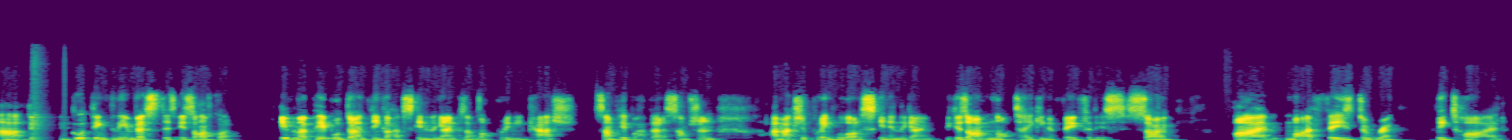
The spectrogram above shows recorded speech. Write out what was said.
Uh, the good thing for the investors is I've got, even though people don't think I have skin in the game because I'm not putting in cash, some people have that assumption. I'm actually putting a lot of skin in the game because I'm not taking a fee for this. So I'm my fees directly tied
